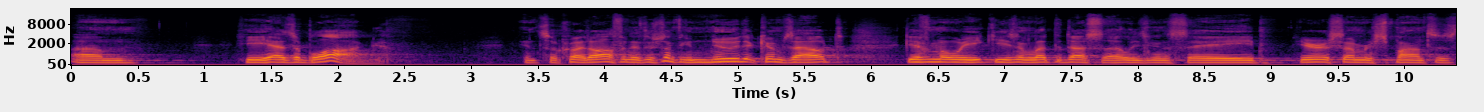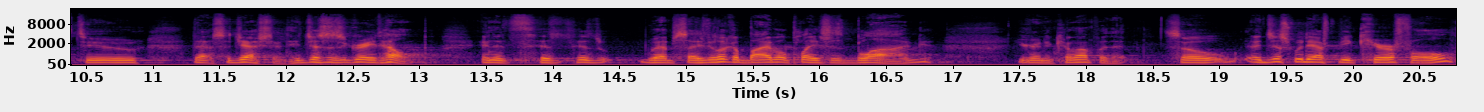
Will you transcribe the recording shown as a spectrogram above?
Um, he has a blog, and so quite often, if there's something new that comes out, give him a week. He's going to let the dust settle. He's going to say, "Here are some responses to that suggestion." He just is a great help and it's his, his website. If you look at Bible Places blog, you're going to come up with it. So it just would have to be careful.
